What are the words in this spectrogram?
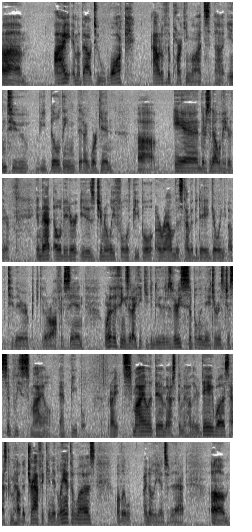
Um, I am about to walk out of the parking lot uh, into the building that I work in, uh, and there's an elevator there. And that elevator is generally full of people around this time of the day going up to their particular office. And one of the things that I think you can do that is very simple in nature is just simply smile at people, right? Smile at them, ask them how their day was, ask them how the traffic in Atlanta was, although I know the answer to that. Um,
